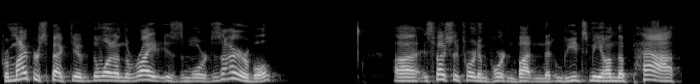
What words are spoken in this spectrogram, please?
From my perspective, the one on the right is more desirable, uh, especially for an important button that leads me on the path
